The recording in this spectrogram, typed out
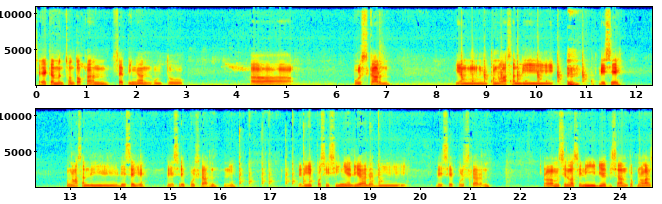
saya akan mencontohkan settingan untuk uh, pulse current yang pengelasan di DC pengelasan di DC ya DC pulse current ini. Jadi posisinya dia ada di DC pulse current uh, mesin las ini dia bisa untuk ngelas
